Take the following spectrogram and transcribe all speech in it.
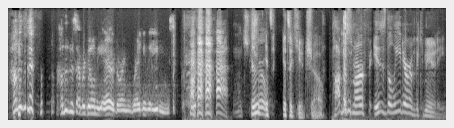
How did this? how did this ever get on the air during Reagan the '80s? It's true. It's it's a cute show. Papa Smurf is the leader of the community.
